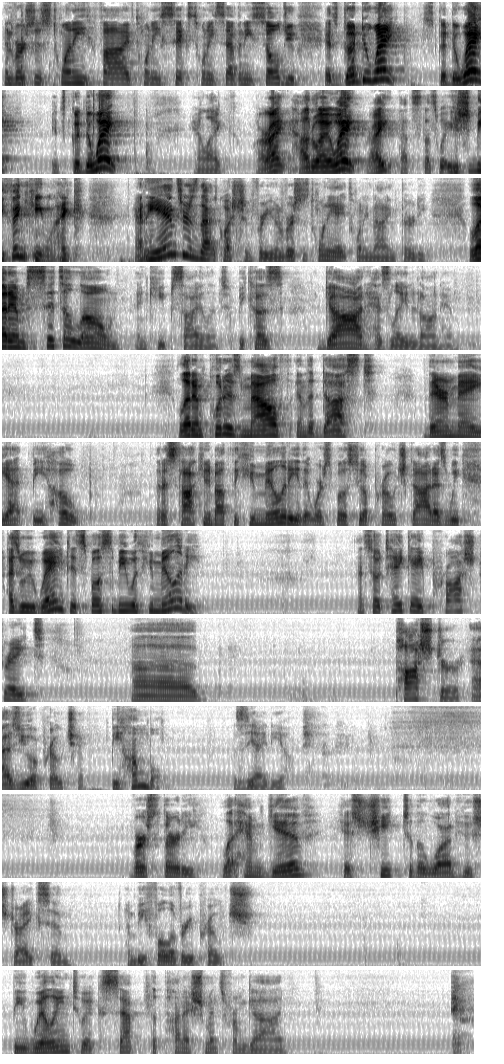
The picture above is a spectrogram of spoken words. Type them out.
In verses 25, 26, 27, he told you, it's good to wait. It's good to wait. It's good to wait. And you're like, all right, how do I wait? Right? That's, that's what you should be thinking. Like, and he answers that question for you in verses 28, 29, 30. Let him sit alone and keep silent, because God has laid it on him. Let him put his mouth in the dust there may yet be hope. That is talking about the humility that we're supposed to approach God. As we as we wait, it's supposed to be with humility. And so take a prostrate uh, posture as you approach him. Be humble, is the idea. Verse 30 Let him give his cheek to the one who strikes him and be full of reproach. Be willing to accept the punishments from God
